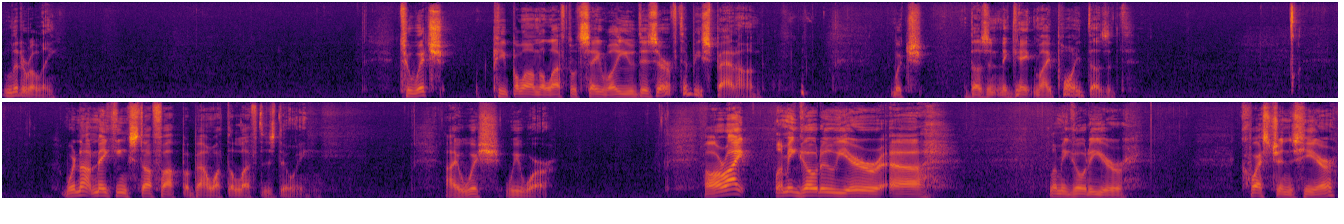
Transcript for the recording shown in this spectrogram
Literally. To which people on the left would say, well, you deserve to be spat on, which doesn't negate my point, does it? We're not making stuff up about what the left is doing. I wish we were. All right, let me go to your uh, let me go to your questions here.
